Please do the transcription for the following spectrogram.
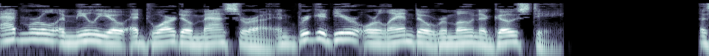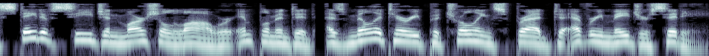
Admiral Emilio Eduardo Massera and Brigadier Orlando Ramon Agosti. A state of siege and martial law were implemented, as military patrolling spread to every major city.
